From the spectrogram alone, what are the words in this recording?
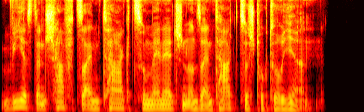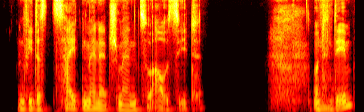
wie es denn schafft, seinen Tag zu managen und seinen Tag zu strukturieren. Und wie das Zeitmanagement so aussieht. Und in dem,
